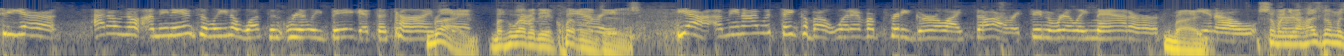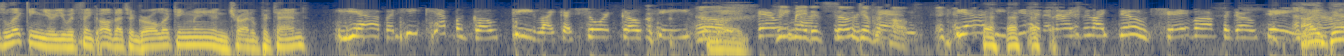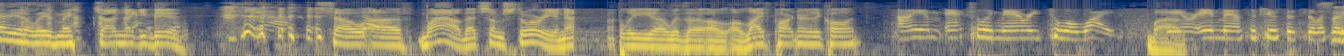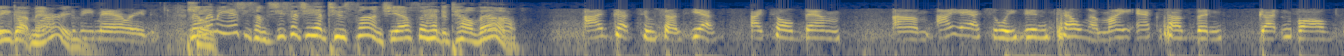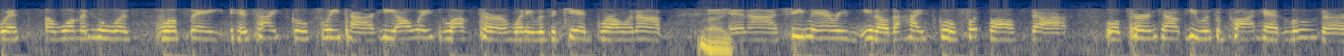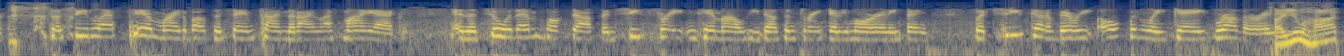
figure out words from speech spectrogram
she, uh, I don't know. I mean, Angelina wasn't really big at the time. Right, but whoever the equivalent married. is. Yeah, I mean, I would think about whatever pretty girl I saw. It didn't really matter. Right. You know. So when your um, husband was licking you, you would think, oh, that's a girl licking me and try to pretend? Yeah, but he kept a goatee, like a short goatee. Oh, Right. Very he made it so to difficult. yeah, he did. And I'd be like, dude, shave off the goatee. I know? dare you to leave me. John Nucky Beer. Yeah. So, uh, wow, that's some story. And now happily uh, with a, a, a life partner, they call it? I am actually married to a wife. Wow. We are in Massachusetts, so it's So you got married. to be married. Now, So- let me ask you something. She said she had two sons. She also had to tell them. No, no. I've got two sons. Yes, I told them. Um, I actually didn't tell them. My ex-husband got involved with a woman who was, we'll say, his high school sweetheart. He always loved her when he was a kid growing up. Right. And uh, she married, you know, the high school football star. Well, turns out he was a pothead loser. so she left him right about the same time that I left my ex. And the two of them hooked up, and she straightened him out. He doesn't drink anymore or anything. But she's got a very openly gay brother. And Are you hot?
